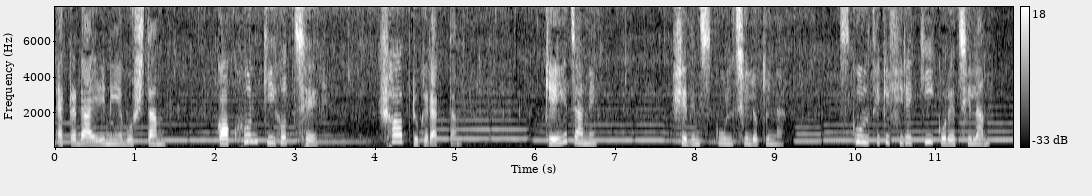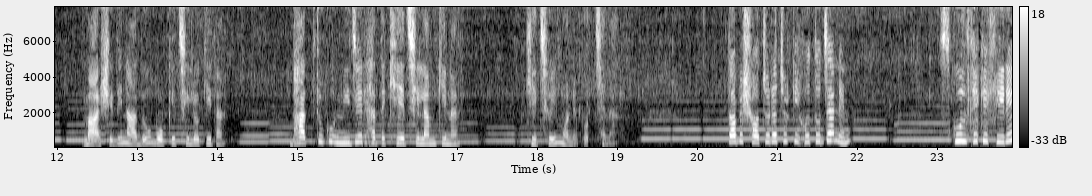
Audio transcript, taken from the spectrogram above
একটা ডায়েরি নিয়ে বসতাম। কখন কি হচ্ছে, সব টুকে রাখতাম। কে জানে, সেদিন স্কুল ছিল কি না স্কুল থেকে ফিরে কি করেছিলাম, মা সেদিন আদৌ বকেছিল কি না ভাতটুকু নিজের হাতে খেয়েছিলাম কি না কিছুই মনে পড়ছে না। তবে সচরাচর কি হতো জানেন? স্কুল থেকে ফিরে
